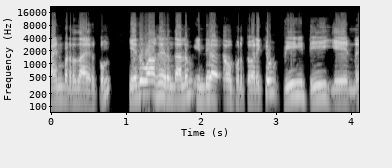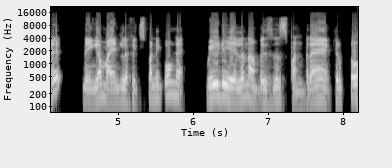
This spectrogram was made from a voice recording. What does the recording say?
பயன்படுறதா இருக்கும். எதுவாக இருந்தாலும் இந்தியாவை பொறுத்த வரைக்கும் விடிஏன்னு நீங்க மைண்ட்ல பிக்ஸ் பண்ணிக்கோங்க. விடிஏல நான் பிசினஸ் பண்றேன் கிரிப்டோ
